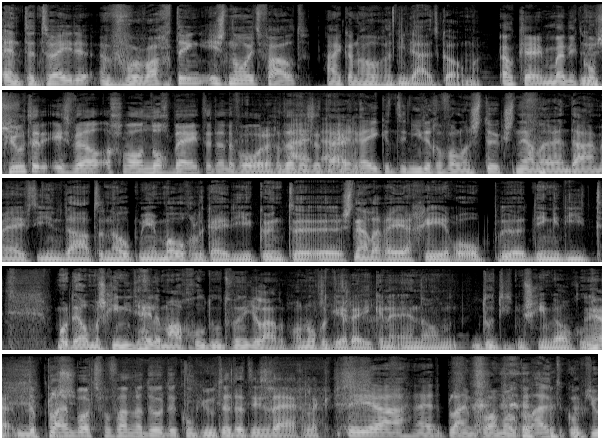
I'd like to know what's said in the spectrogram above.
En ten tweede, een verwachting is nooit fout. Hij kan hooguit niet uitkomen. Oké, okay, maar die dus, computer is wel gewoon nog beter dan de vorige. Dat hij, is het hij eigenlijk. rekent in ieder geval een stuk sneller. en daarmee heeft hij inderdaad een hoop meer mogelijkheden. Je kunt uh, sneller reageren op uh, dingen die het model misschien niet helemaal goed doet. Want je laat hem gewoon nog een keer rekenen en dan doet hij het misschien wel goed. Ja, de pluim wordt vervangen door de computer, dat is het eigenlijk. Ja, nee, de pluim kwam ook al uit de computer.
